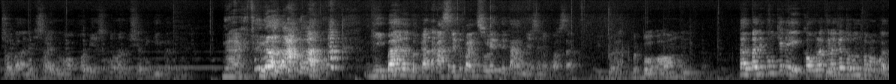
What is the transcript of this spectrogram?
cobaannya selain merokok biasanya manusia ini gibahnya nah itu. Gibah dan berkata kasar itu paling sulit ditahan biasanya puasa. Gibah berbohong. Tanpa dipungkiri kaum laki-laki ataupun perempuan?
